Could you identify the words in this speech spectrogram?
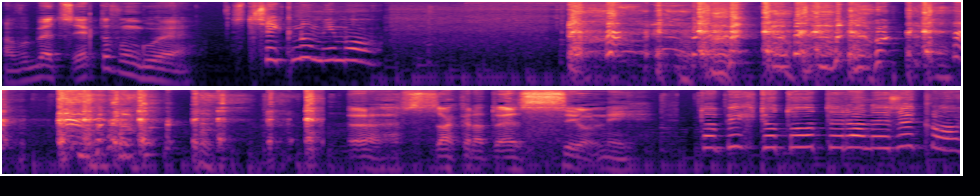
A vůbec, jak to funguje? Střiknu mimo. Eh, sakra, to je silný. To bych do toho teda neřekla.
